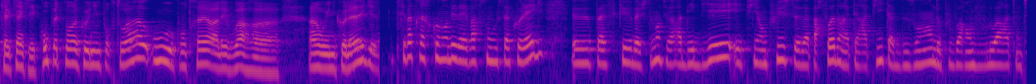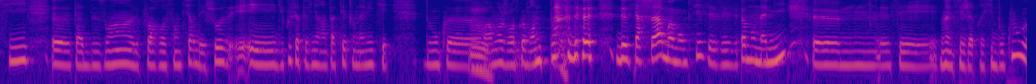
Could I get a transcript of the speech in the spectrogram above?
quelqu'un qui est complètement inconnu pour toi ou au contraire aller voir un ou une collègue? C'est pas très recommandé d'aller voir son ou sa collègue euh, parce que bah, justement tu auras des biais et puis en plus bah, parfois dans la thérapie tu as besoin de pouvoir en vouloir à ton psy, euh, tu as besoin de pouvoir ressentir des choses et, du coup ça peut venir impacter ton amitié. Donc euh, hmm. vraiment je recommande pas de, faire ça. Moi mon psy c'est pas mon ami, c'est même si je l'apprécie beaucoup,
